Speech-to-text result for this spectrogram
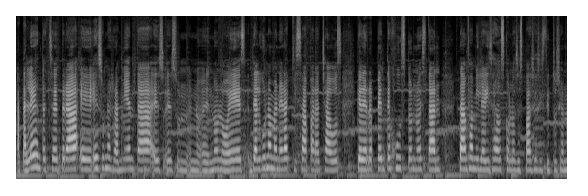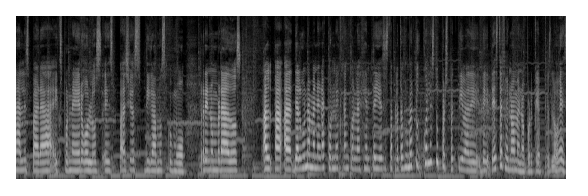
A talento, etcétera, es una herramienta, es, es un, no, no, lo es, de alguna manera quizá para chavos que de repente justo no están tan familiarizados con los espacios institucionales para exponer o los espacios, digamos, como renombrados de alguna manera conectan con la gente y es esta plataforma. ¿Tú, ¿Cuál es tu perspectiva de, este fenómeno? Porque pues lo es.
